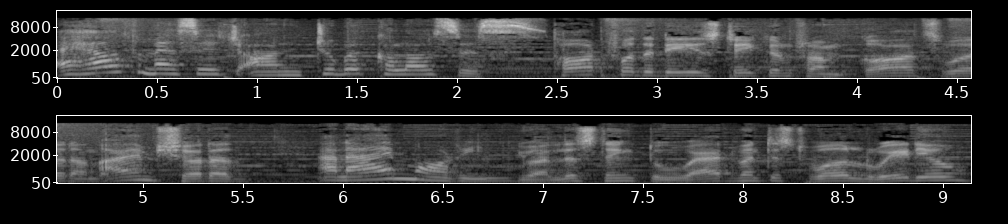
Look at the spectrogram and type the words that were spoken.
A health message on tuberculosis. Thought for the day is taken from God's Word and I am Sharad. And I'm Maureen. You are listening to Adventist World Radio,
